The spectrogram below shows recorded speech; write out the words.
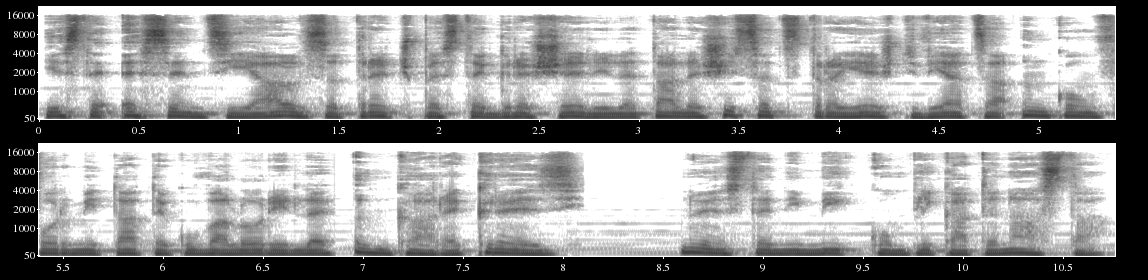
Este esențial să treci peste greșelile tale și să-ți trăiești viața în conformitate cu valorile în care crezi. Nu este nimic complicat în asta.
